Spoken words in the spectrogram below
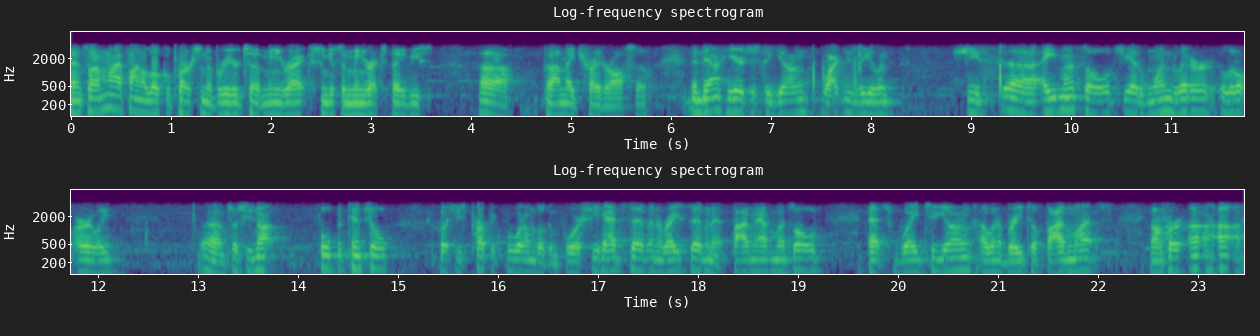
And so I might find a local person to breed her to a mini Rex and get some mini Rex babies. Uh, but I may trade her also. Then down here is just a young white New Zealand. She's uh, eight months old. She had one litter a little early, um, so she's not full potential, but she's perfect for what I'm looking for. She had seven, raised seven at five and a half months old. That's way too young. I wouldn't breed till five months. And on her, uh, uh, uh,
